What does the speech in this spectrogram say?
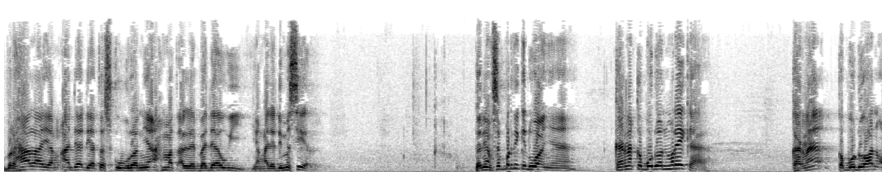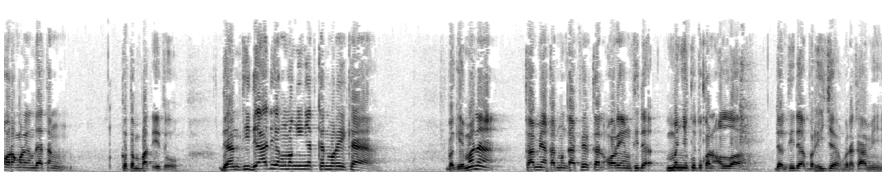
berhala yang ada di atas kuburannya Ahmad Al-Badawi yang ada di Mesir. Dan yang seperti keduanya, karena kebodohan mereka, karena kebodohan orang-orang yang datang ke tempat itu. Dan tidak ada yang mengingatkan mereka. Bagaimana kami akan mengkafirkan orang yang tidak menyekutukan Allah dan tidak berhijrah kepada kami.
